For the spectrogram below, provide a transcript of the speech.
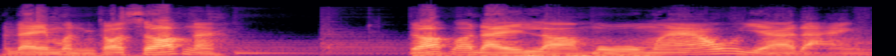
Ở đây mình có shop nè. Shop ở đây là mua máu và đạn.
